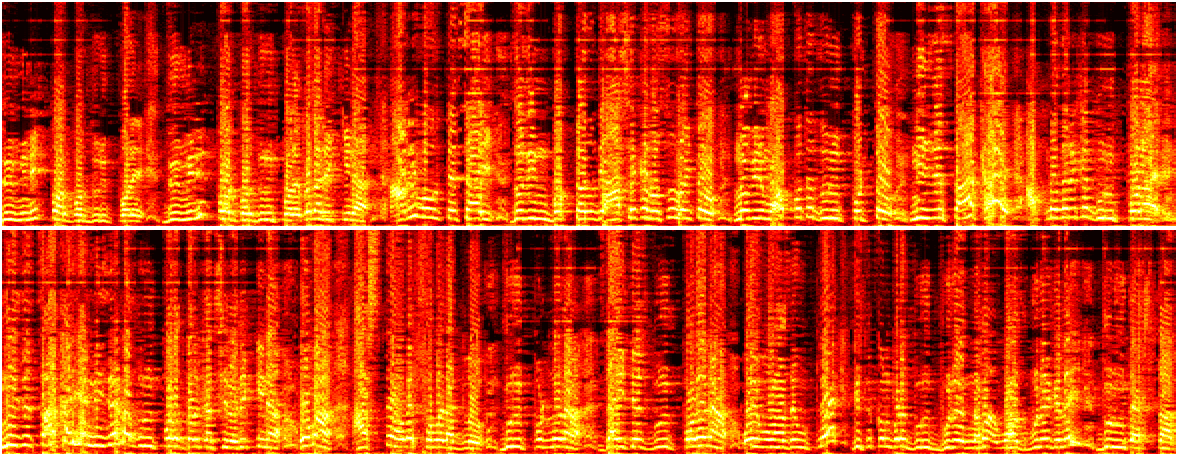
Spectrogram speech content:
দুই মিনিট পর পর দূরত পড়ে, দুই মিনিট পর পর দূরত পড়ে, কথা ঠিক কিনা? আমি বলতে চাই, যদি বক্তা, যদি আসে কে রসুল হইতো, নবীর মোহাম্মতে দূরত পড়তো, নিজে চা খায়, আপনাদেরকে দূরত পড়ায় নিজে চা খাইয়ে নিজেরা দূরত পড়ার দরকার ছিল ঠিক কিনা? ও মা আসতে অনেক সময় লাগল। দূরত পড়ল না যাইতে দূরত পড়ে না। ওই ওয়াজে উঠলে কিছুক্ষণ পরে দূরত ভুলে ওয়াজ ভুলে গেলেই দূরত স্টার্ট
